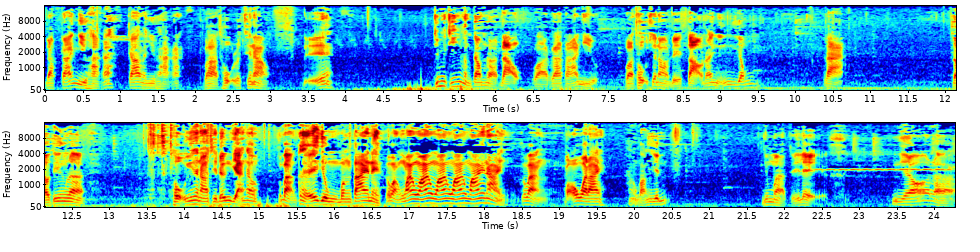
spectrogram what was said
Đạt trái nhiều hạt á, cao là nhiều hạt á. Và thụ là thế nào để 99% là đậu và ra trái nhiều? Và thụ thế nào để tạo ra những giống lạ? Đầu tiên là thụ như thế nào thì đơn giản thôi. Các bạn có thể dùng bằng tay này, các bạn ngoái ngoái ngoái ngoái ngoái này, các bạn bỏ qua đây, không vẫn dính. Nhưng mà tỷ lệ như đó là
